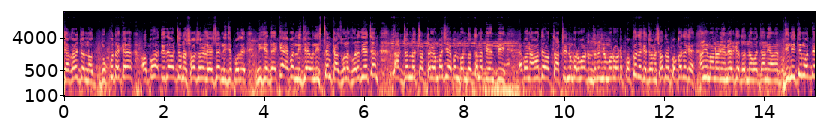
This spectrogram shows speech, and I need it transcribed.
ইয়া করার জন্য, দুঃখ থেকে অব্যাহতি দেওয়ার জন্য সশরীরে এসে নিজে নিজে দেখে এবং নিজে উনি স্ট্যান্ড কাজগুলো করে দিয়েছেন। তার জন্য চট্টগ্রামবাসী এবং বন্দর থানা বিএনপি এবং আমাদের আটত্রিশ নম্বর ওয়ার্ড, উনচল্লিশ নম্বর ওয়ার্ডের পক্ষ থেকে, জনসাধারণের পক্ষ থেকে আমি মাননীয় মেয়রকে ধন্যবাদ জানি আমি যিনি ইতিমধ্যে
